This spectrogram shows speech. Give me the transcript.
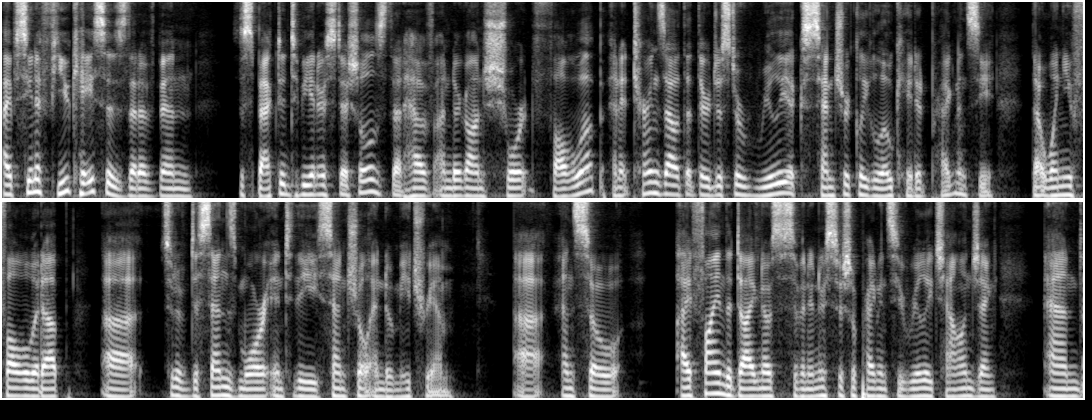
I've seen a few cases that have been suspected to be interstitials that have undergone short follow up. And it turns out that they're just a really eccentrically located pregnancy that when you follow it up, uh, sort of descends more into the central endometrium. Uh, and so I find the diagnosis of an interstitial pregnancy really challenging. And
